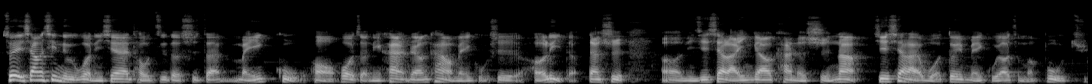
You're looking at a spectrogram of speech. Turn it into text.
所以相信你，如果你现在投资的是在美股哈，或者你看仍然看好美股是合理的，但是呃，你接下来应该要看的是，那接下来我对美股要怎么布局？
